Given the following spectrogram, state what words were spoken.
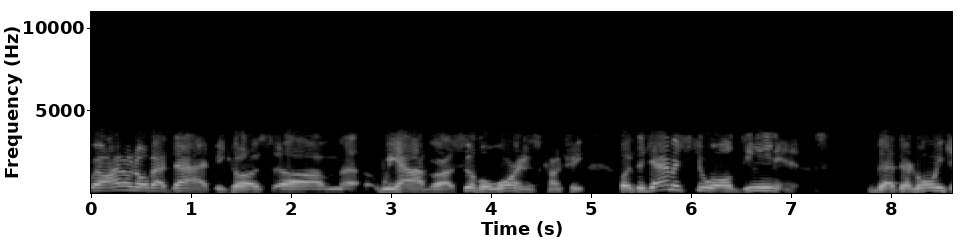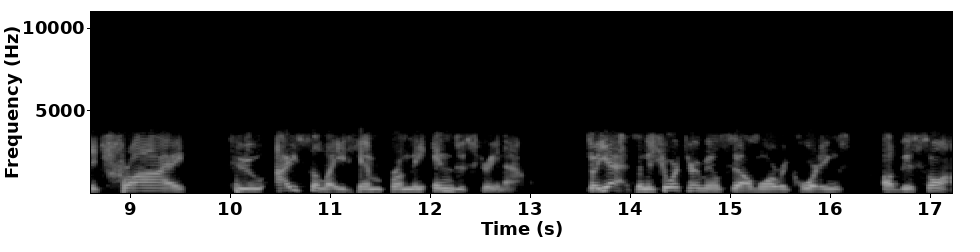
Well, I don't know about that because um, we have a civil war in this country. But the damage to Aldean is that they're going to try to isolate him from the industry now. So, yes, in the short term, he'll sell more recordings of this song.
